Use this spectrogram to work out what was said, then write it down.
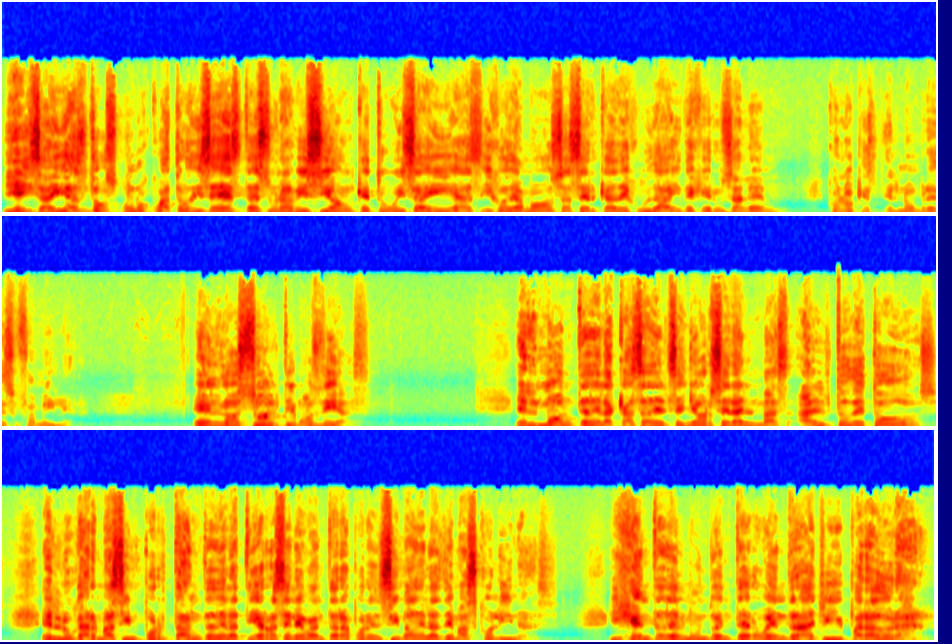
Y Isaías 2, 1, 4 dice, esta es una visión que tuvo Isaías, hijo de Amós, acerca de Judá y de Jerusalén. Coloque el nombre de su familia. En los últimos días, el monte de la casa del Señor será el más alto de todos. El lugar más importante de la tierra se levantará por encima de las demás colinas. Y gente del mundo entero vendrá allí para adorar.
